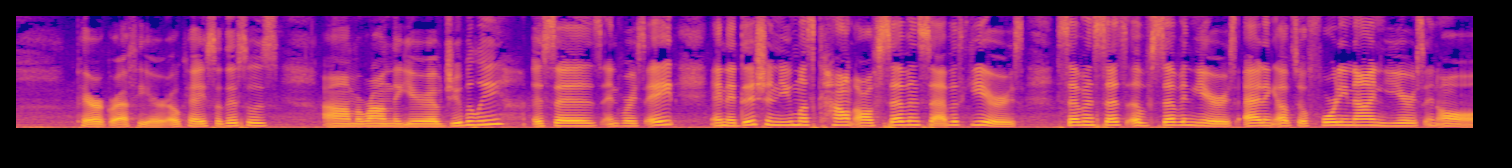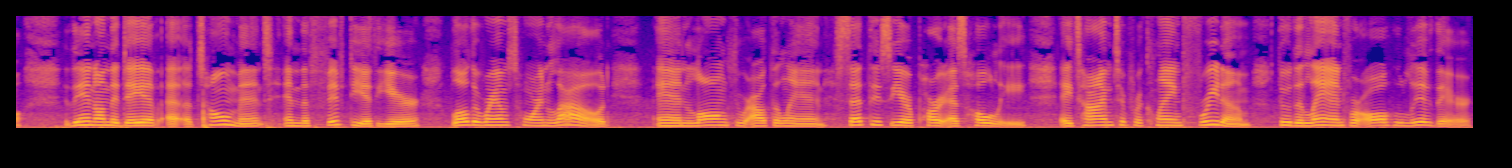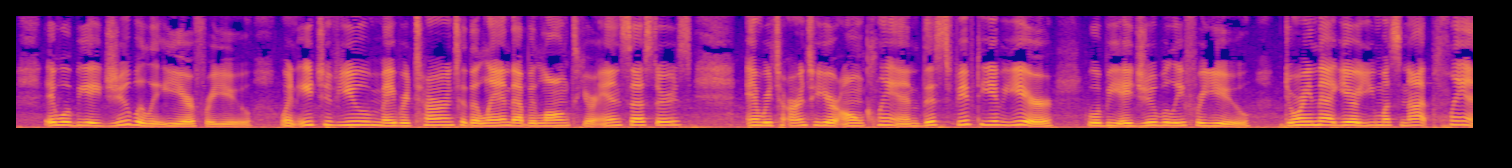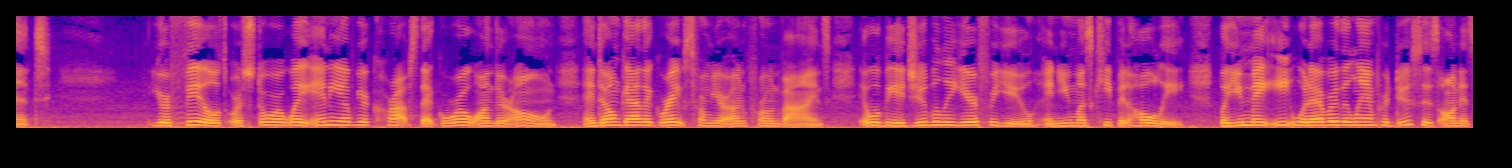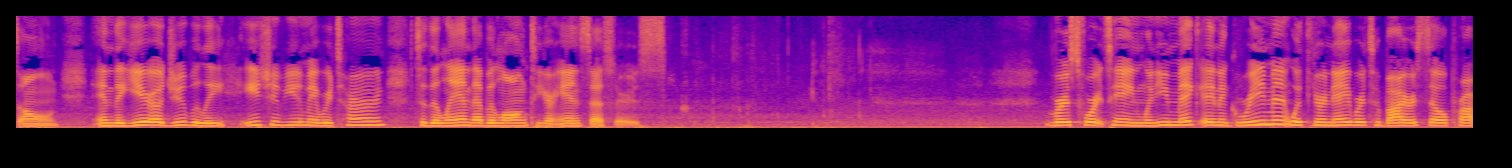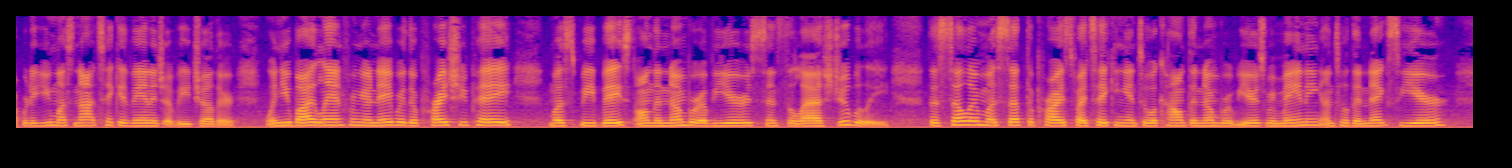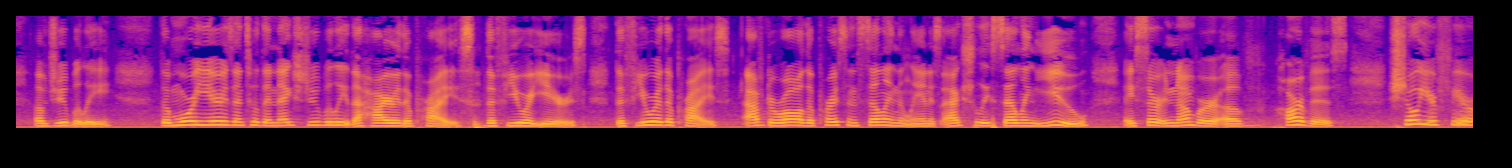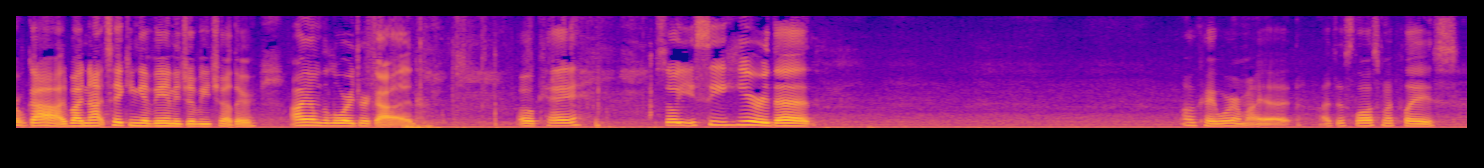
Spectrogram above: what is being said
paragraph here. Okay, so this was um, around the year of Jubilee. It says in verse 8, in addition, you must count off seven Sabbath years, seven sets of seven years, adding up to 49 years in all. Then on the day of atonement, in the 50th year, blow the ram's horn loud and long throughout the land. Set this year apart as holy, a time to proclaim freedom through the land for all who live there. It will be a jubilee year for you, when each of you may return to the land that belonged to your ancestors and return to your own clan. This 50th year will be a jubilee for you. During that year, you must not plant your fields or store away any of your crops that grow on their own, and don't gather grapes from your unpruned vines. It will be a jubilee year for you, and you must keep it holy. But you may eat whatever the land produces on its own. In the year of jubilee, each of you may return to the land that belonged to your ancestors. Verse 14 When you make an agreement with your neighbor to buy or sell property, you must not take advantage of each other. When you buy land from your neighbor, the price you pay must be based on the number of years since the last Jubilee. The seller must set the price by taking into account the number of years remaining until the next year of Jubilee. The more years until the next Jubilee, the higher the price. The fewer years, the fewer the price. After all, the person selling the land is actually selling you a certain number of harvests. Show your fear of God by not taking advantage of each other. I am the Lord your God. Okay? So you see here that. Okay, where am I at? I just lost my place.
